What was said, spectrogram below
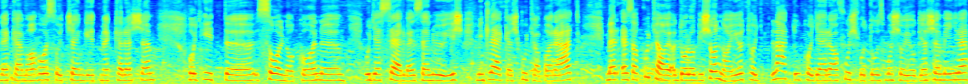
nekem ahhoz, hogy Csengét megkeresem, hogy itt Szolnokon ugye szervezzen ő is, mint lelkes kutyabarát, mert ez a kutya dolog is onnan jött, hogy láttuk, hogy erre a Fuss Fotóz Mosolyog eseményre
